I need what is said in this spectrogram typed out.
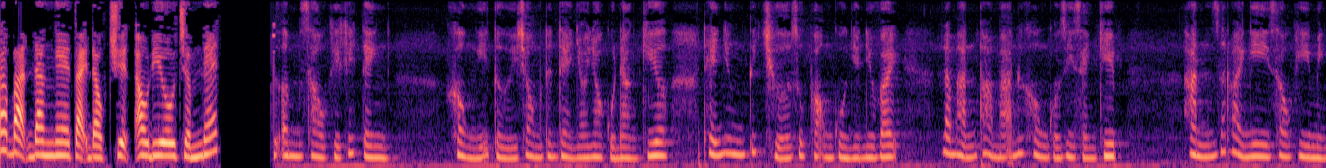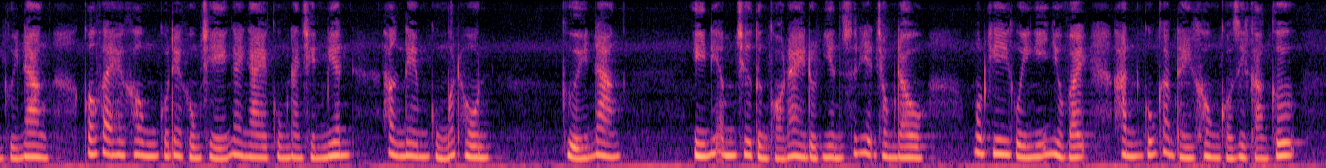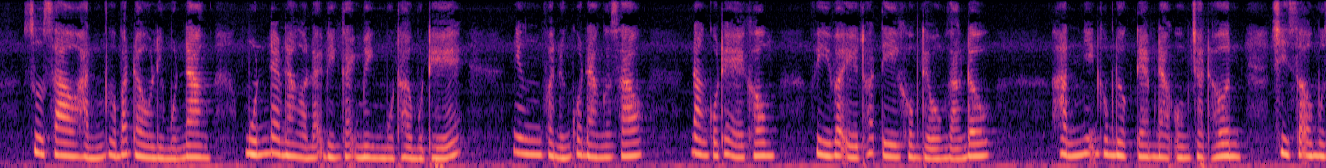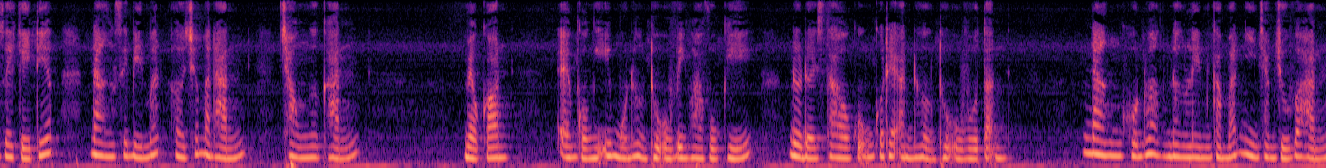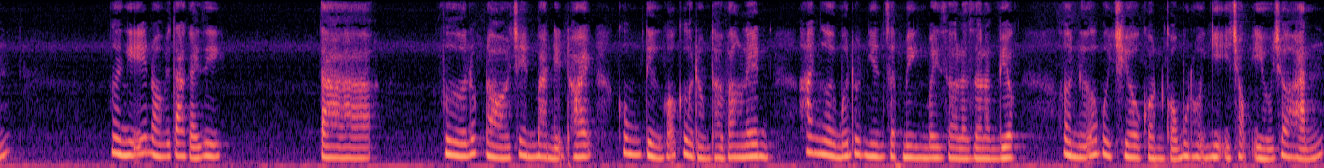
Các bạn đang nghe tại đọc truyện audio.net âm sau khi kích tình. Không nghĩ tới trong thân thể nho nho của nàng kia, Thế nhưng tích chứa dục vọng của nhân như vậy, Làm hắn thỏa mãn không có gì sánh kịp. Hắn rất hoài nghi sau khi mình cưới nàng, Có phải hay không có thể khống chế ngày ngày cùng nàng chiến miên, hàng đêm cùng mất hồn. Cưới nàng? Ý niệm chưa từng có này đột nhiên xuất hiện trong đầu. Một khi có ý nghĩ như vậy, Hắn cũng cảm thấy không có gì kháng cự. Dù sao hắn vừa bắt đầu liền muốn nàng, Muốn đem nàng ở lại bên cạnh mình một thời một thế. Nhưng phản ứng của nàng là sao? Nàng có thể hay không? Vì vậy thoát đi không thể bóng dáng đâu. Hắn nhịn không được đem nàng ôm chặt hơn, Chỉ sợ một giây kế tiếp, Nàng sẽ biến mất ở trước mặt hắn, Trong ngực hắn. Mèo con, Em có nghĩ muốn hưởng thụ vinh hoa vũ khí? Nửa đời sau cũng có thể ăn hưởng thụ vô tận. Nàng khốn hoảng nâng lên cả mắt nhìn chăm chú vào hắn. Người nghĩ nói với ta cái gì? Ta Vừa lúc đó trên bàn điện thoại Cùng tiếng gõ cửa đồng thời vang lên. Hai người mới đột nhiên giật mình bây giờ là giờ làm việc. Hơn nữa buổi chiều còn có một hội nghị trọng yếu chờ hắn.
